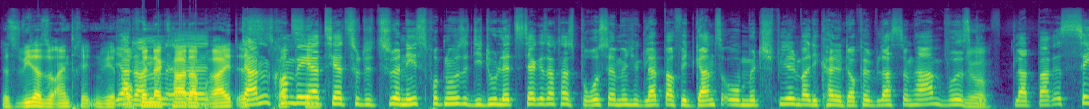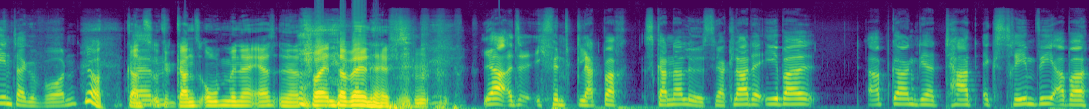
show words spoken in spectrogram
das wieder so eintreten wird, Ja, auch wenn der dann, Kader äh, breit ist. Dann kommen wir trotzdem. jetzt ja zu, zu der nächsten Prognose, die du letztes Jahr gesagt hast. Borussia Mönchengladbach wird ganz oben mitspielen, weil die keine Doppelbelastung haben. Wo es Ja. Gladbach ist Zehnter geworden. Ja, ganz, Ähm, ganz oben in der, ersten, in der zweiten Tabellenhälfte. Ja, also ich finde Gladbach skandalös. Ja klar, der Eberl-Abgang, der tat extrem weh, aber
